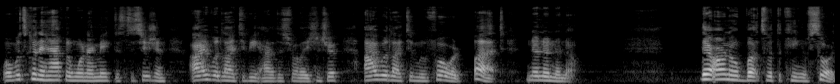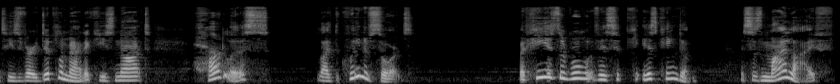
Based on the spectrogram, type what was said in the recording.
or what's going to happen when I make this decision. I would like to be out of this relationship. I would like to move forward. But, no, no, no, no. There are no buts with the King of Swords. He's very diplomatic. He's not heartless like the Queen of Swords. But he is the ruler of his, his kingdom. This is my life,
